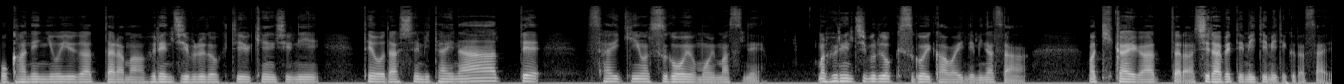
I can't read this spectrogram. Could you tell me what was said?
お金に余裕があったらまあフレンチブルドッグっていう犬種に手を出してみたいなーって最近はすごい思いますね。まあフレンチブルドッグすごい可愛いんで皆さん、まあ機会があったら調べてみてみてください。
